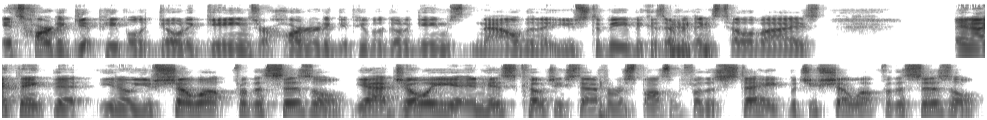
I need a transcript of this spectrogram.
it's hard to get people to go to games, or harder to get people to go to games now than it used to be because mm-hmm. everything's mm-hmm. televised. And I think that you know you show up for the sizzle. Yeah, Joey and his coaching staff are responsible for the steak, but you show up for the sizzle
